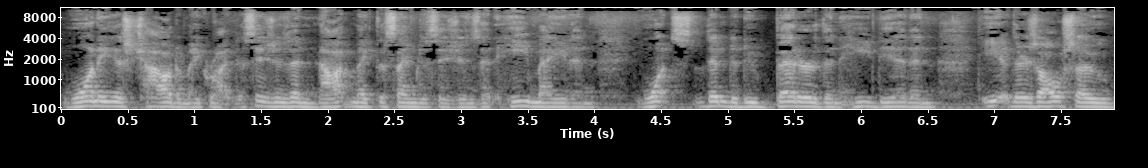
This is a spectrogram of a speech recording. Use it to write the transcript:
wanting his child to make right decisions and not make the same decisions that he made and wants them to do better than he did. And he, there's also,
